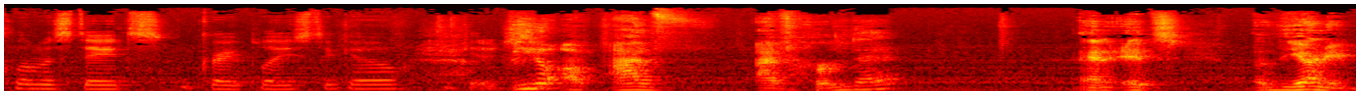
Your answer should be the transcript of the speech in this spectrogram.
Columbus State's a great place to go. To get a You know, I- I've I've heard that, and it's the only.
